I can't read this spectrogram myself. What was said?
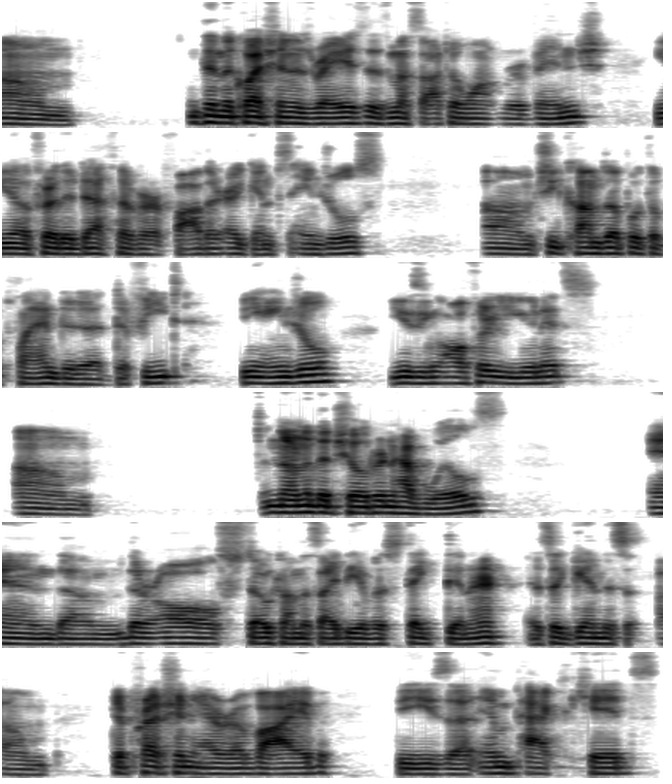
Um, then the question is raised: Does Misato want revenge? You know, for the death of her father against angels. Um, she comes up with a plan to defeat the angel using all three units. Um, none of the children have wills, and um, they're all stoked on this idea of a steak dinner. It's again this um, depression era vibe. These uh, impact kids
